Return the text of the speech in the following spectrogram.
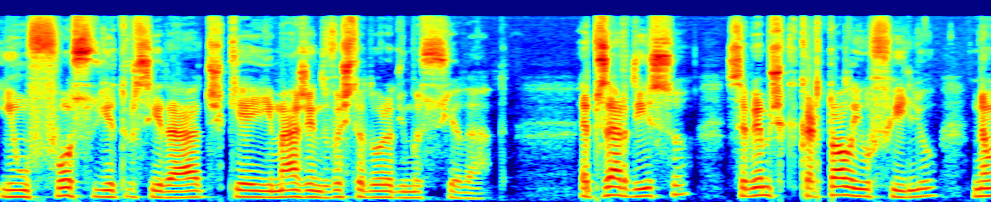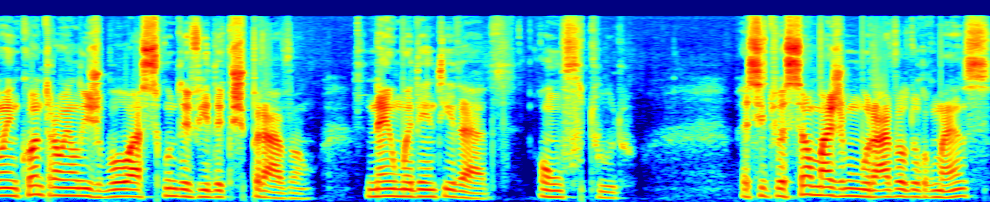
e um fosso de atrocidades que é a imagem devastadora de uma sociedade. Apesar disso, sabemos que Cartola e o filho não encontram em Lisboa a segunda vida que esperavam, nem uma identidade ou um futuro. A situação mais memorável do romance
